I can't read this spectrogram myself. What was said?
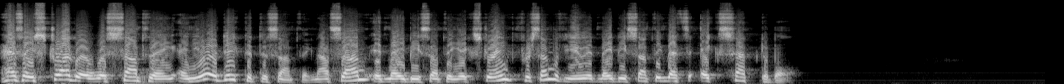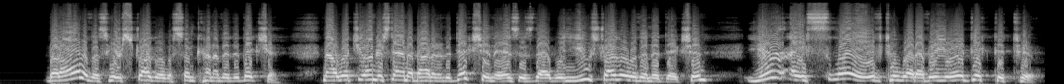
has a struggle with something and you're addicted to something. Now, some, it may be something extreme. For some of you, it may be something that's acceptable. But all of us here struggle with some kind of an addiction. Now, what you understand about an addiction is, is that when you struggle with an addiction, you're a slave to whatever you're addicted to.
